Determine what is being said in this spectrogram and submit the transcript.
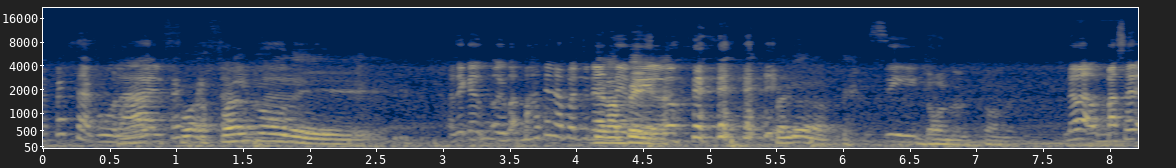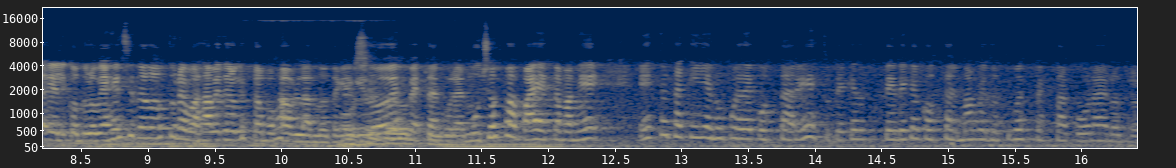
Espectacular, fue, fue, fue- fue algo de. Así que hoy vas a tener la de oportunidad Las de, verlo. Fue algo de sí. ¿Dónde? ¿Dónde? No, va a ser el, cuando lo veas el 7 de octubre vas a ver de lo que estamos hablando, te Oh, quedó 7 de espectacular. Muchos papás estaban, eh, esta taquilla no puede costar esto, tiene que, tiene que costar más, pero esto estuvo espectacular. Otro.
